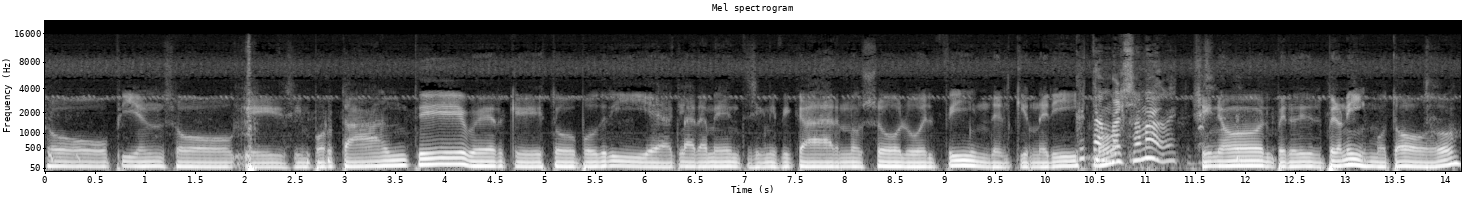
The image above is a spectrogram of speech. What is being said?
yo pienso que es importante ver que esto podría claramente significar no solo el fin del ¿Qué tan kirchnerismo, este? sino el, pero el peronismo todo.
